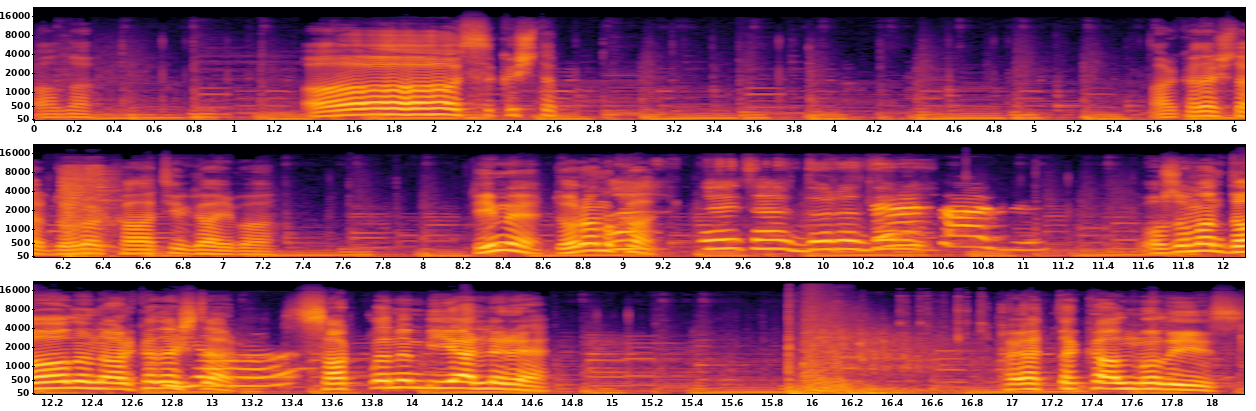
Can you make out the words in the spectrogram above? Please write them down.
Allah. Aa sıkıştım. Arkadaşlar Dora katil galiba. Değil mi? Dora mı katil? evet abi Dora Dora. Evet abi. O zaman dağılın arkadaşlar. Ya. Saklanın bir yerlere. Hayatta kalmalıyız.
